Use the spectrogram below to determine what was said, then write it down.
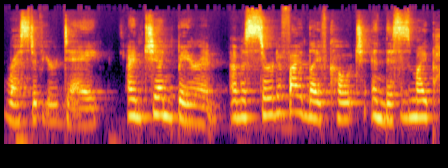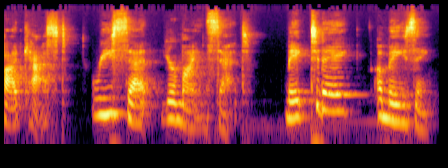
rest of your day. I'm Jen Barron. I'm a certified life coach, and this is my podcast, Reset Your Mindset. Make today amazing.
